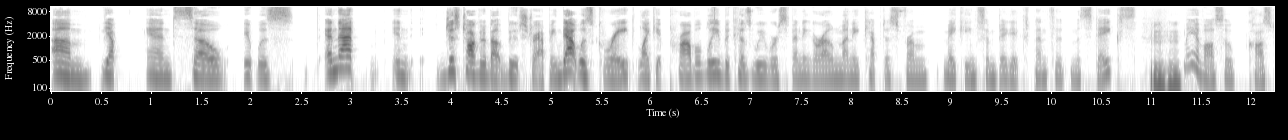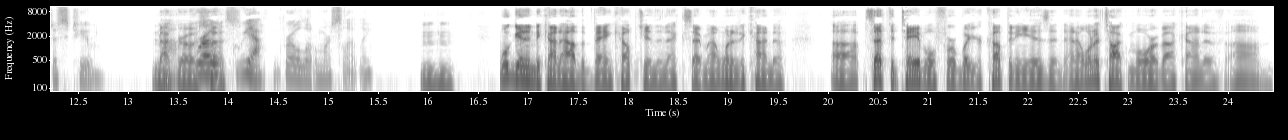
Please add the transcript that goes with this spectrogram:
Um, yep. And so it was, and that, in just talking about bootstrapping, that was great. Like it probably, because we were spending our own money, kept us from making some big expensive mistakes. May have also caused us to Mm-hmm. Not uh, grow, as grow, yeah, grow a little more slowly. We'll get into kind of how the bank helped you in the next segment. I wanted to kind of uh, set the table for what your company is, and, and I want to talk more about kind of, um,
